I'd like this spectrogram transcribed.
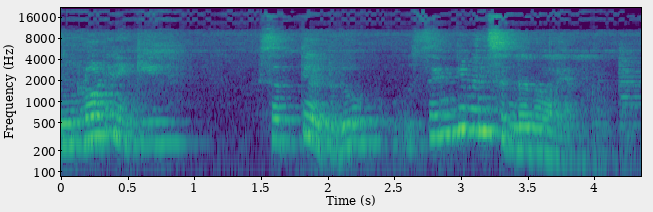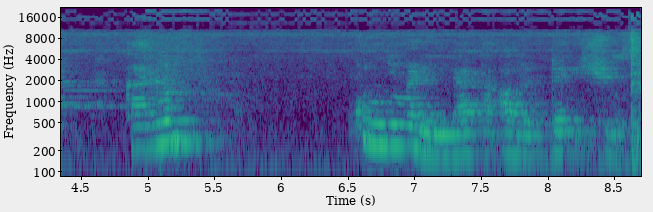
നിങ്ങളോട് എനിക്ക് സത്യമായിട്ടൊരു സെന്റിമെന്റ്സ് ഉണ്ടെന്ന് പറയാം. കാരണം കുഞ്ഞുങ്ങളില്ലാത്ത അവരുടെ ഇഷ്യൂസ്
